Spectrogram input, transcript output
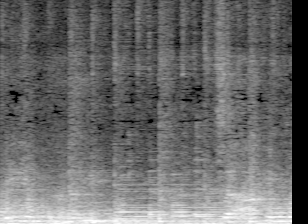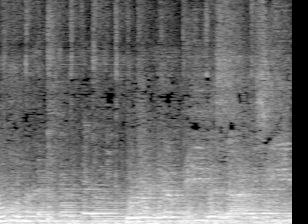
Iyong kamay sa aking buhay. Puro niyang bigas sa aking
